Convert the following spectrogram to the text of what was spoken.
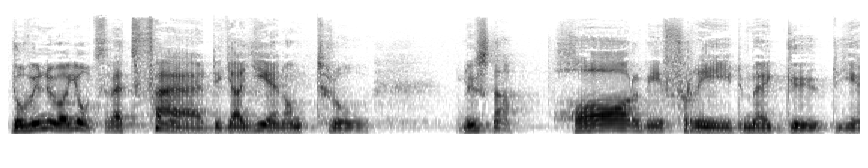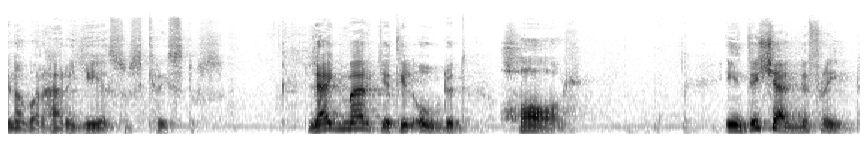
Då vi nu har gjorts rättfärdiga genom tro, lyssna, har vi frid med Gud genom vår Herre Jesus Kristus. Lägg märke till ordet har. Inte känner frid,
